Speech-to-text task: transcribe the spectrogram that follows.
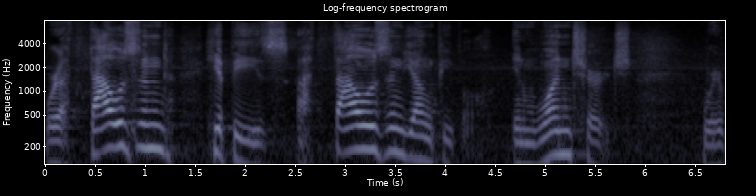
where a thousand hippies, a thousand young people in one church were,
